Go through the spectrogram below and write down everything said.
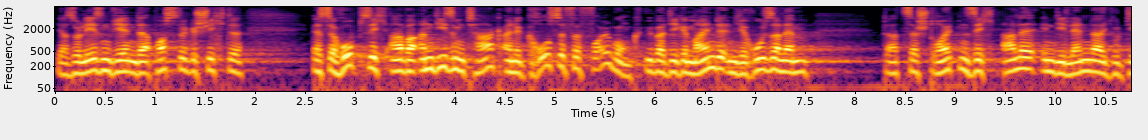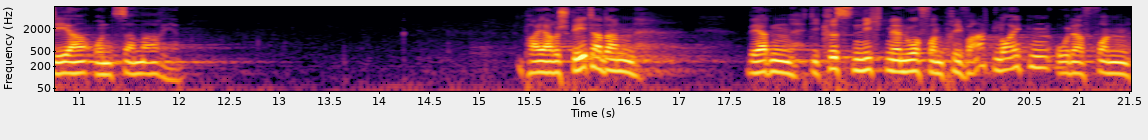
Ja, so lesen wir in der Apostelgeschichte, es erhob sich aber an diesem Tag eine große Verfolgung über die Gemeinde in Jerusalem. Da zerstreuten sich alle in die Länder Judäa und Samarien. Ein paar Jahre später dann werden die Christen nicht mehr nur von Privatleuten oder von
